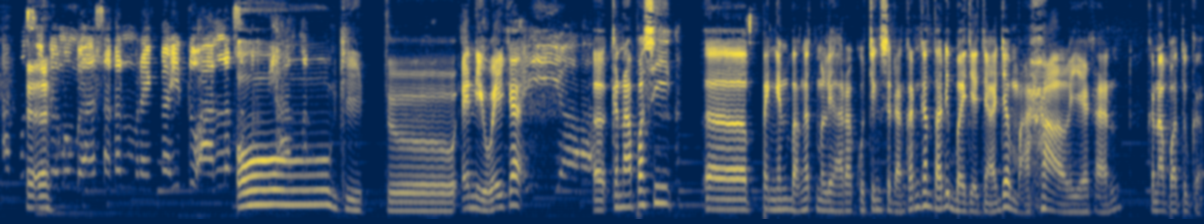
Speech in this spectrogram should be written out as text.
aku sudah membahasakan mereka itu anak seperti anak. Oh, gitu. Anyway, Kak, Iya. eh, kenapa sih eh, pengen banget melihara kucing sedangkan kan tadi budgetnya aja mahal ya kan? Kenapa tuh, Kak?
